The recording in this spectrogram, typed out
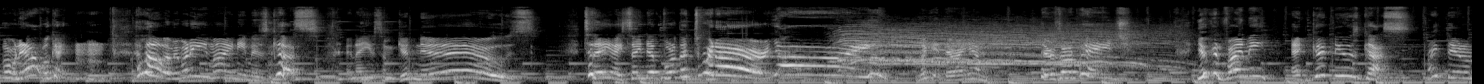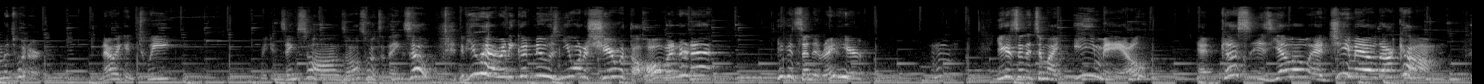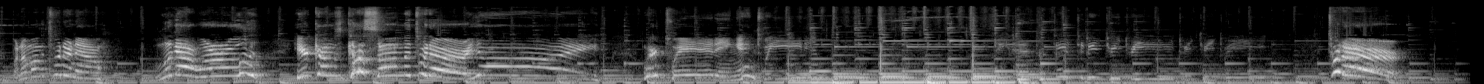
Oh, now? Okay. Mm-hmm. Hello, everybody. My name is Gus, and I have some good news. Today I signed up for the Twitter. Yay! Look at there I am. There's our page. You can find me at Good News Gus right there on the Twitter. Now we can tweet, we can sing songs, all sorts of things. So, if you have any good news and you want to share with the whole internet, you can send it right here. Mm-hmm. You can send it to my email at gusisyellow at gmail.com. But I'm on the Twitter now. Look out, world! Here comes Gus on the Twitter! Yay! We're tweeting and tweeting.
